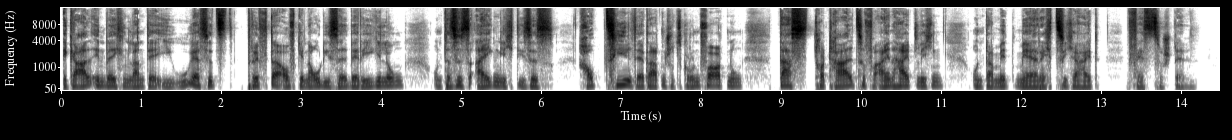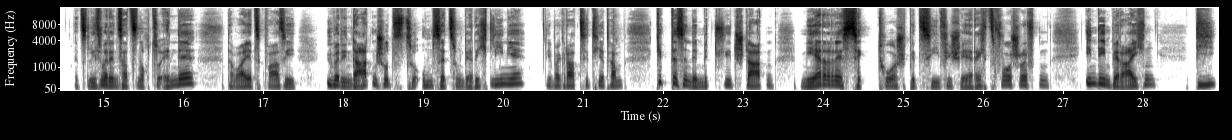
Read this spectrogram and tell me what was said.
egal in welchem Land der EU er sitzt, trifft er auf genau dieselbe Regelung. Und das ist eigentlich dieses Hauptziel der Datenschutzgrundverordnung, das total zu vereinheitlichen und damit mehr Rechtssicherheit festzustellen. Jetzt lesen wir den Satz noch zu Ende. Da war jetzt quasi über den Datenschutz zur Umsetzung der Richtlinie, die wir gerade zitiert haben, gibt es in den Mitgliedstaaten mehrere sektorspezifische Rechtsvorschriften in den Bereichen, die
